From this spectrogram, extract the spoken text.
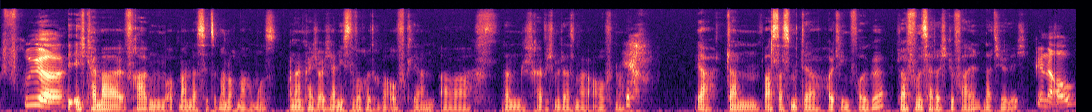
Früher? Ich kann mal fragen, ob man das jetzt immer noch machen muss. Und dann kann ich euch ja nächste Woche drüber aufklären, aber dann schreibe ich mir das mal auf, ne? Ja. Ja, dann war's das mit der heutigen Folge. Wir hoffen, es hat euch gefallen, natürlich. Genau.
